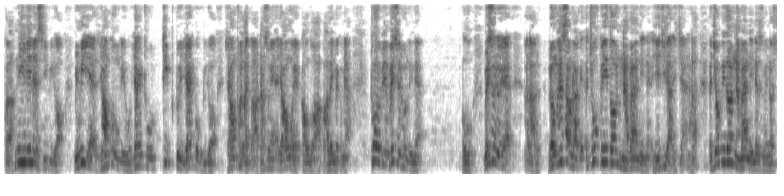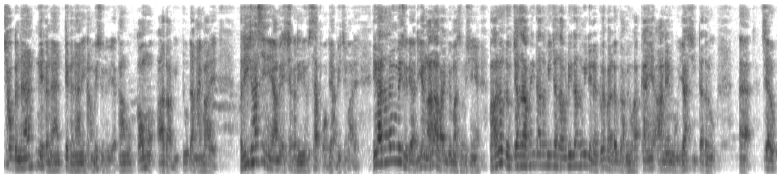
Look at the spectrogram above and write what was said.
ဟုတ်လားနှီးလေးနဲ့စီးပြီးတော့မိမိရဲ့ရောင်းကုန်တွေကိုရိုက်ထိုးတိတွေ့ရိုက်ပုတ်ပြီးတော့ရောင်းထွက်လိုက်ပါဒါဆိုရင်အယောင်ဝယ်ကောင်းသွားပါလိမ့်မယ်ခင်ဗျာထို့အပြင်မိတ်ဆွေတို့အနေနဲ့ ဟိုမိတ်ဆွေတို့ရဲ့ဟာလာလုပ်ငန်းဆောင်တာကအကျိုးပေးသောနံပါတ်အနေနဲ့အရေးကြီးတာလေးကြံဟာလားအကျိုးပေးသောနံပါတ်အနေနဲ့ဆိုရင်တော့6ကနန်း2ကနန်း1ကနန်းတွေကမိတ်ဆွေတို့ရဲ့ကံကိုကောင်းမွန်အားသာပြီးတိုးတက်နိုင်ပါတယ်တတိထားစီနေရမယ့်အချက်ကလေးတွေကိုဆက်ပေါ်ပြပေးချင်ပါတယ်။အင်္ဂါသားသမီးမိတ်ဆွေတွေကဒီက9လပိုင်းအတွင်းမှာဆိုလို့ရှိရင်ဘာလို့လို့ကြာစာပိသားသမီးကြာစာပိသားသမီးတွေနဲ့တွဲဖက်လောက်တာမျိုးဟာကံရဲ့အားနည်းမှုကိုရရှိတတ်တယ်လို့အဲဆရာတို့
